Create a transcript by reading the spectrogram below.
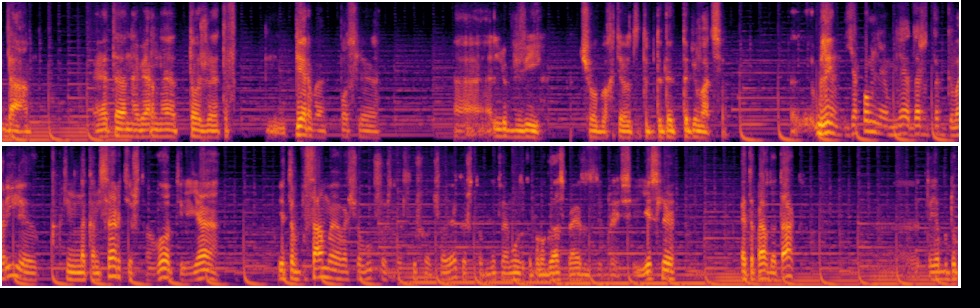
Да. Это, наверное, тоже это первое после э, любви, чего бы хотелось добиваться. Блин, я помню, мне даже так говорили на концерте, что вот, Илья, это самое вообще лучшее, что я слышал от человека, что мне твоя музыка помогла справиться с депрессией. Если это правда так, э, то я буду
